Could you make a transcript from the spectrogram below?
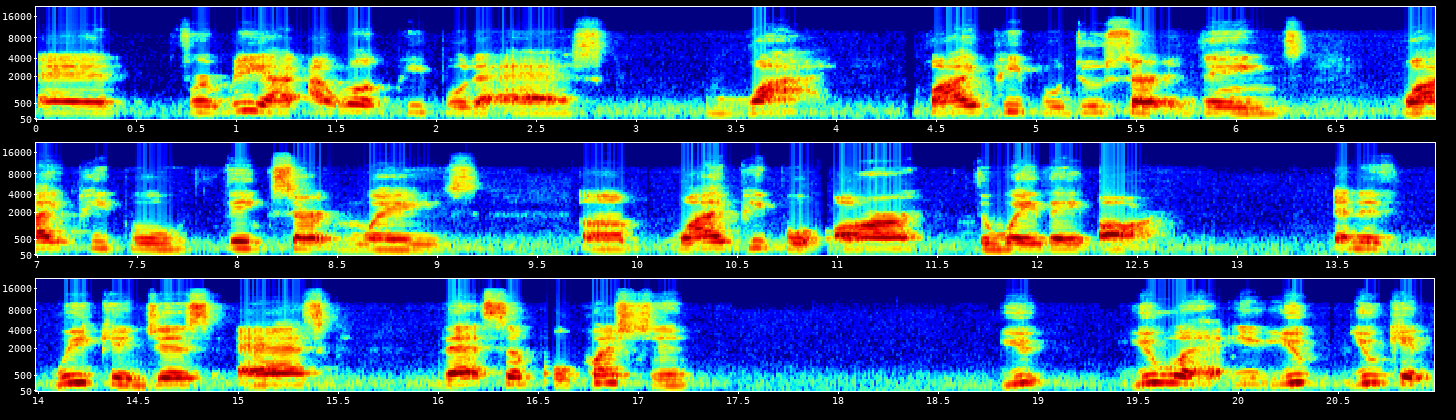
and for me, I, I want people to ask, why, why people do certain things, why people think certain ways, um, why people are the way they are. And if we can just ask that simple question, you you will you you you can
